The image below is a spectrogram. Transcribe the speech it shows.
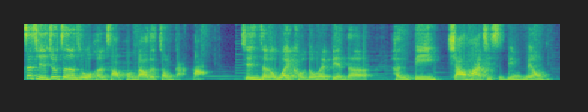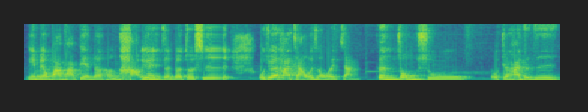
这其实就真的是我很少碰到的重感冒。其实你整个胃口都会变得很低，消化其实并没有，也没有办法变得很好，因为你整个就是，我觉得他讲为什么会讲跟中枢。我觉得他这支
